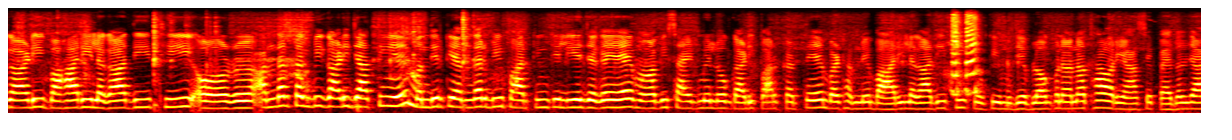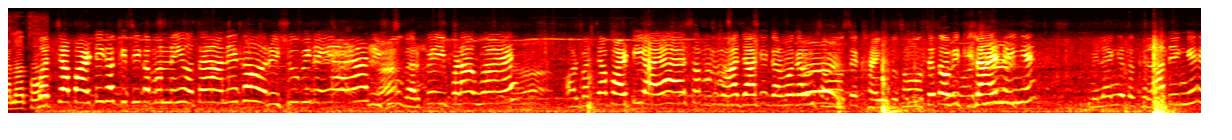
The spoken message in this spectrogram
गाड़ी बाहर ही लगा दी थी और अंदर तक भी गाड़ी जाती है। मंदिर के अंदर भी पार्किंग के लिए जगह है। वहाँ भी साइड में लोग गाड़ी पार्क करते हैं बट हमने बाहर ही लगा दी थी क्योंकि मुझे ब्लॉग बनाना था और यहाँ से पैदल जाना था। बच्चा पार्टी का किसी का मन नहीं होता है आने का और रिशु भी नहीं आया। रिशु घर पे ही पड़ा हुआ है और बच्चा पार्टी आया है सब वहाँ जाके गर्मा गर्म समोसे खाएँगे। तो समोसे तो अभी खिलाए नहीं है। मिलेंगे तो खिला देंगे।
